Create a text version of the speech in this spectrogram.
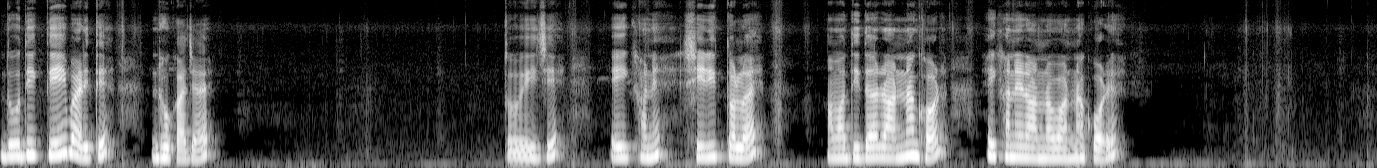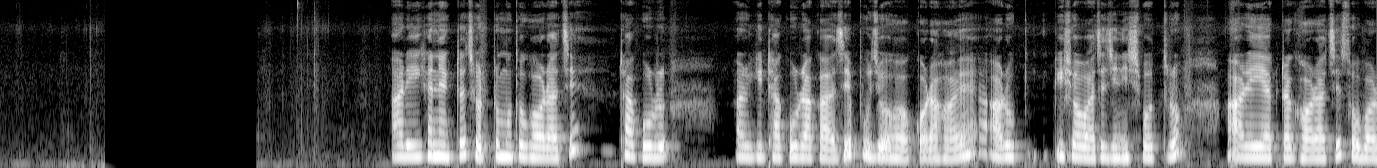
দুদিক দিয়েই বাড়িতে ঢোকা যায়। তো এই যে এইখানে সিঁড়ির তলায় আমার দিদার রান্নাঘর এইখানে রান্না বান্না করে। আর এইখানে একটা ছোট্ট মতো ঘর আছে। ঠাকুর আর কি ঠাকুর রাখা আছে, পুজো করা হয়। আরও কী সব আছে জিনিসপত্র। আর এই একটা ঘর আছে, শোবার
